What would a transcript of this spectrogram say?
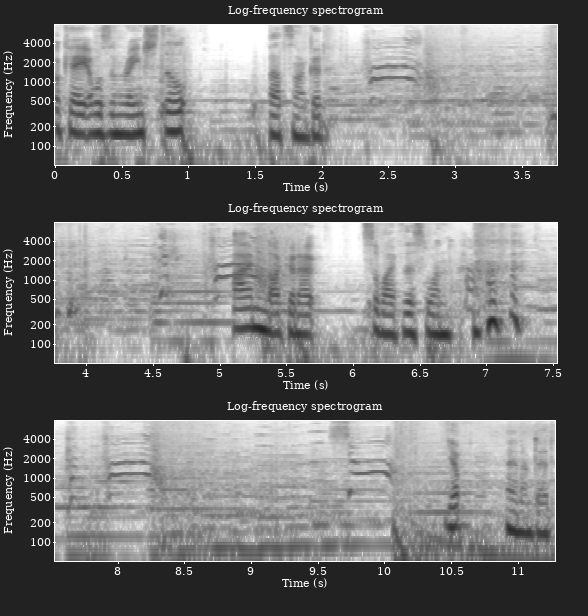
okay, I was in range still. That's not good. I'm not gonna survive this one. yep, and I'm dead.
